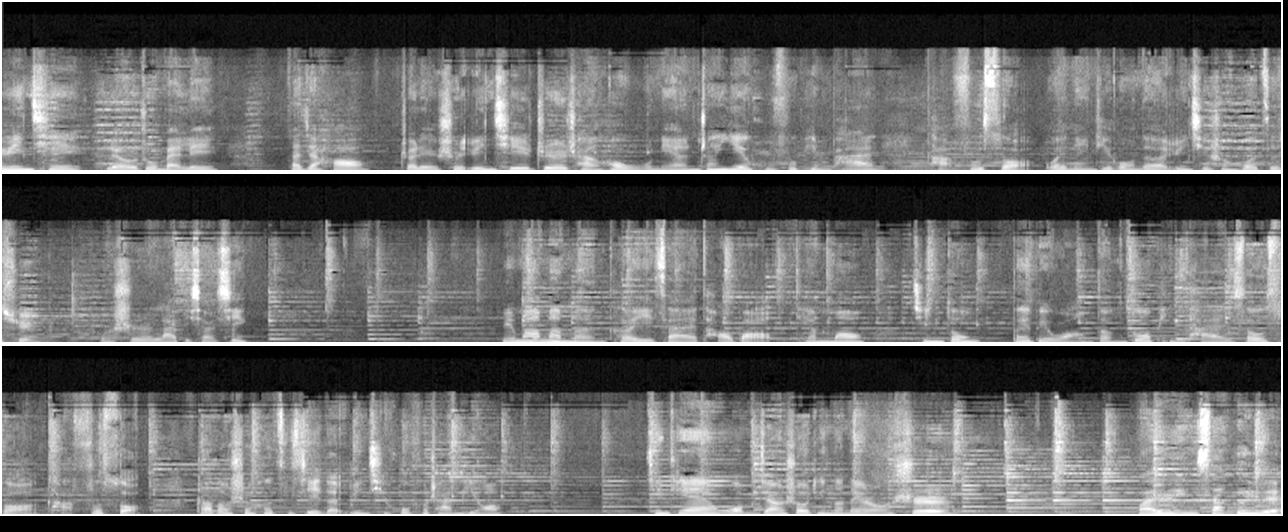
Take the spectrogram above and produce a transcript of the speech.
孕期留住美丽。大家好，这里是孕期至产后五年专业护肤品牌卡夫索为您提供的孕期生活资讯，我是蜡笔小新。孕妈妈们可以在淘宝、天猫、京东、贝贝网等多平台搜索卡夫索，找到适合自己的孕期护肤产品哦。今天我们将收听的内容是：怀孕三个月。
